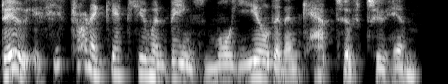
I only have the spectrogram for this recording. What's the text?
do is he's trying to get human beings more yielded and captive to him.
